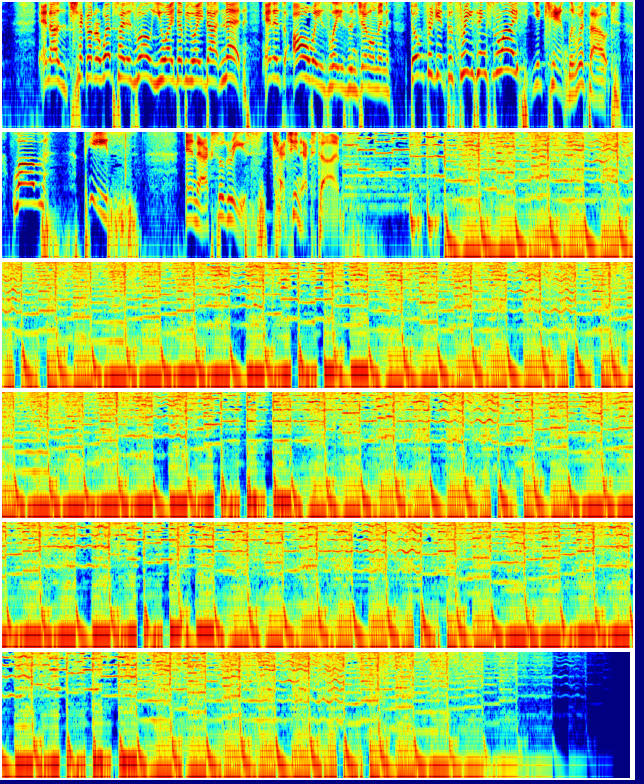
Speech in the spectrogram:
and uh, check out our website as well, uiwa.net. And as always, ladies and gentlemen, don't forget the three things in life you can't live without love, peace, and Axel Grease. Catch you next time.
